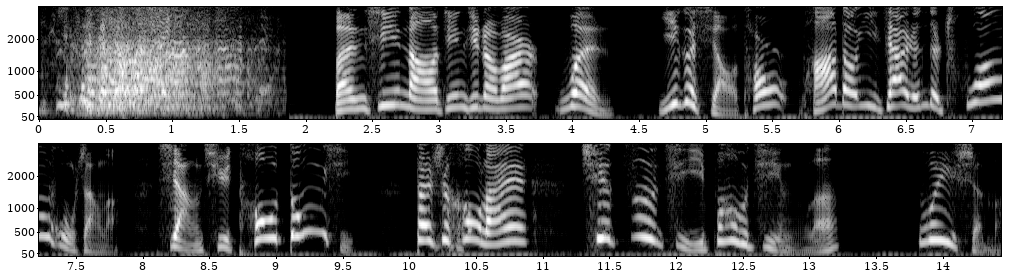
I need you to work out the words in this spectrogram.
本期脑筋急转弯问：一个小偷爬到一家人的窗户上了，想去偷东西，但是后来却自己报警了，为什么？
